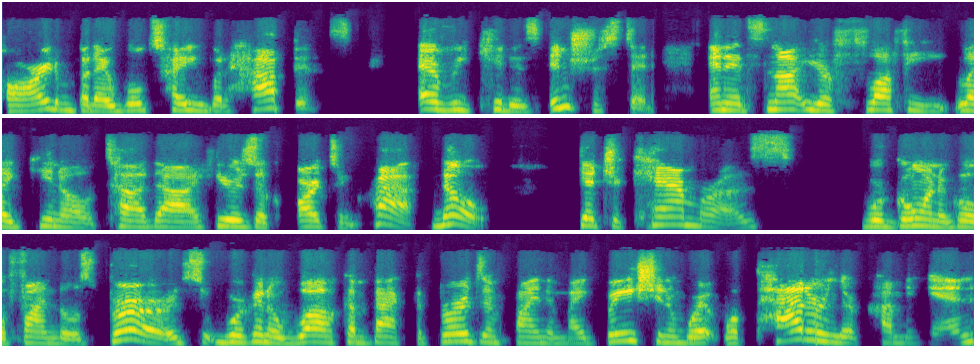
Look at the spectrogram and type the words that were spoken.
hard, but I will tell you what happens. Every kid is interested, and it's not your fluffy, like, you know, ta da, here's a arts and craft. No, get your cameras. We're going to go find those birds. We're going to welcome back the birds and find the migration, what, what pattern they're coming in,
